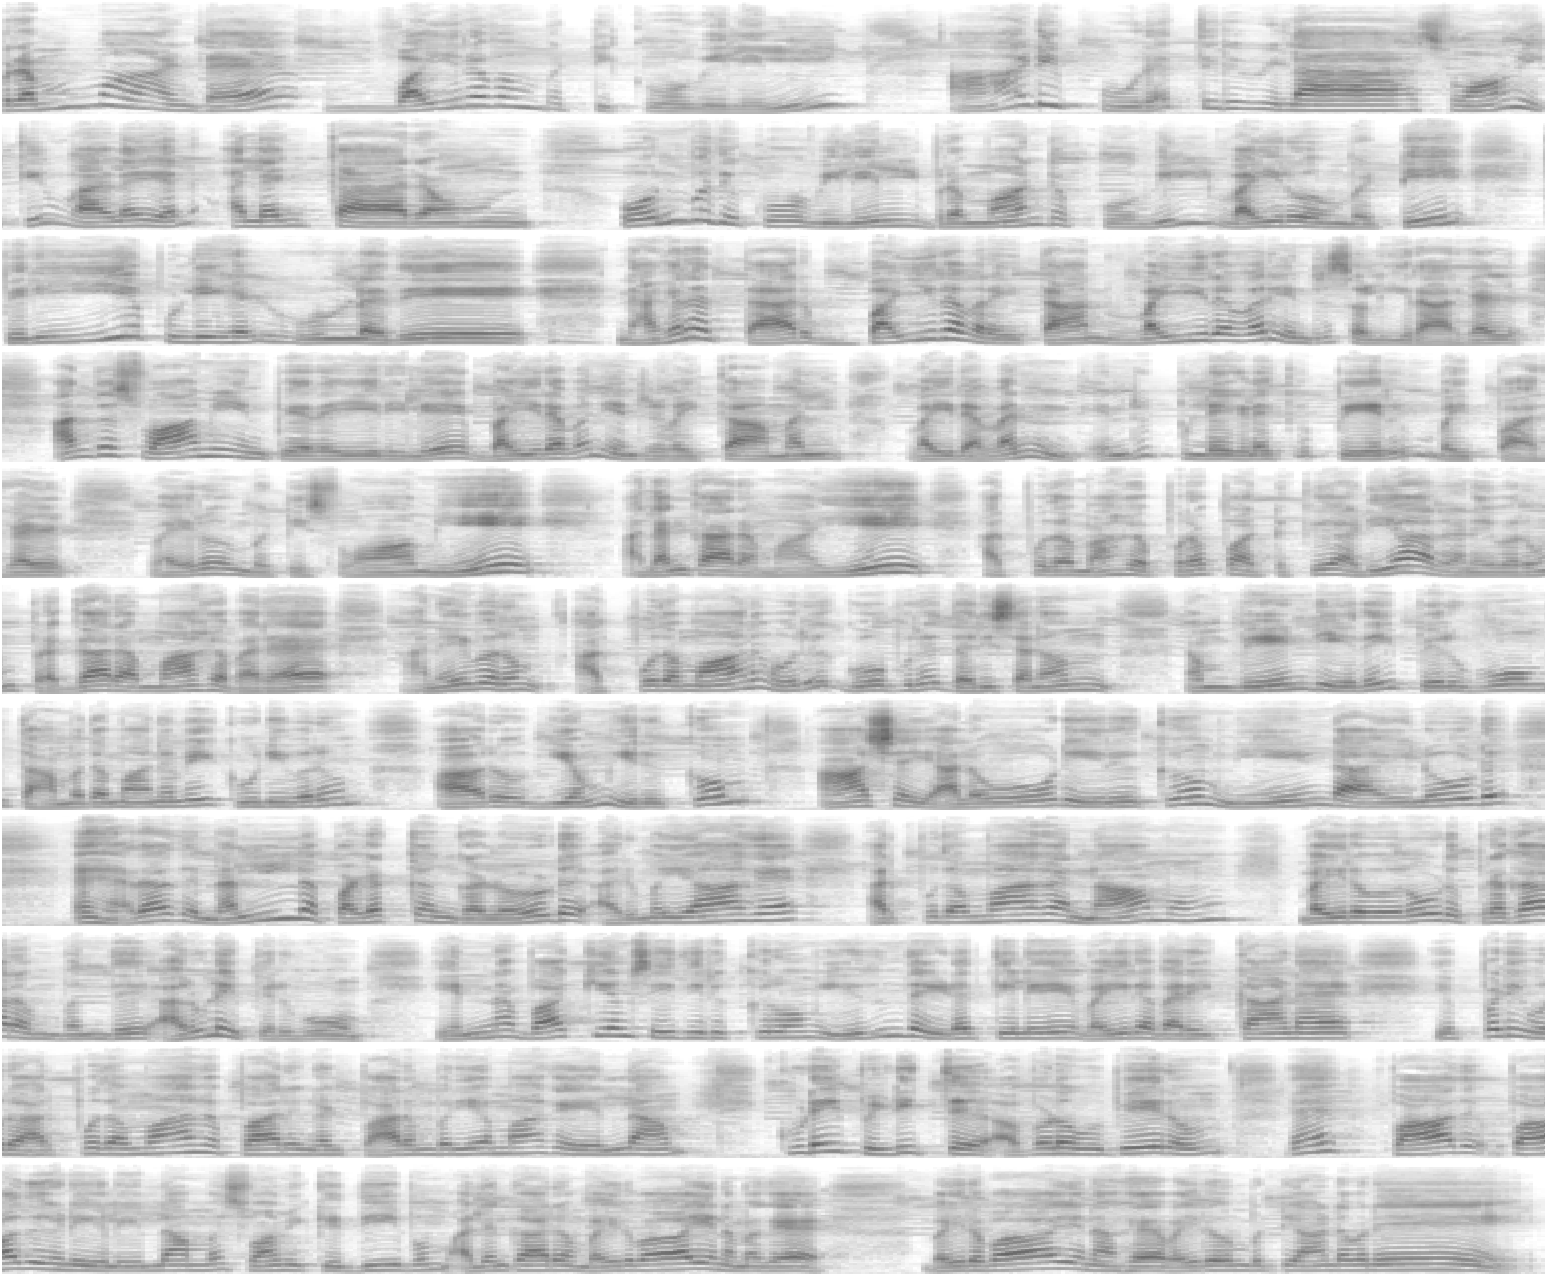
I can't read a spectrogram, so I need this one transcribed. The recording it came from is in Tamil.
பிரம்மாண்ட வைரவம்பட்டி கோவிலில் ஆடிப்பூர திருவிழா. சுவாமிக்கு வளையல் அலங்காரம். ஒன்பது கோவிலில் பிரம்மாண்ட கோவில் வைரவம்பட்டி பெரிய புள்ளிகள் உள்ளது. நகரத்தார் பைரவரை தான் வைரவர் என்று சொல்கிறார்கள். அந்த சுவாமியின் பெயரிலே பைரவன் என்று வைக்காமல் வைரவன் என்று பிள்ளைகளுக்கு பேரும் வைப்பார்கள். வைரவம்பட்டி சுவாமி அலங்காரமாகி அற்புதமாக புறப்பாட்டுக்கு அடியார் அனைவரும் பிரகாரமாக வர அனைவரும் அற்புதமான ஒரு கோபுர தரிசனம். நம் வேண்டிய எதை பெறுவோம்? தாமதமானவை கூடி வரும். ஆரோக்கியம் இருக்கும். ஆசை அளவோடு இருக்கும். நீண்ட ஆயுளோடு அதாவது நல்ல பழக்கங்களோடு அருமையாக அற்புதமாக நாமும் வைரவரோடு பிரகாரம் வந்து அருளை பெறுவோம். என்ன பாக்கியம் செய்திருக்கிறோம்? இருந்த இடத்திலே வைரவரை காண எப்படி ஒரு அற்புதமாக பாருங்கள். பாரம்பரியமாக எல்லாம் குடை பிடித்து அவ்வளவு பேரும் பாது பாதுகணிகள் இல்லாமல் சுவாமிக்கு தீபம் அலங்காரம் வைரவாய நமக. வைரவாய நக வைரவம்பட்டி ஆண்டவனே.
